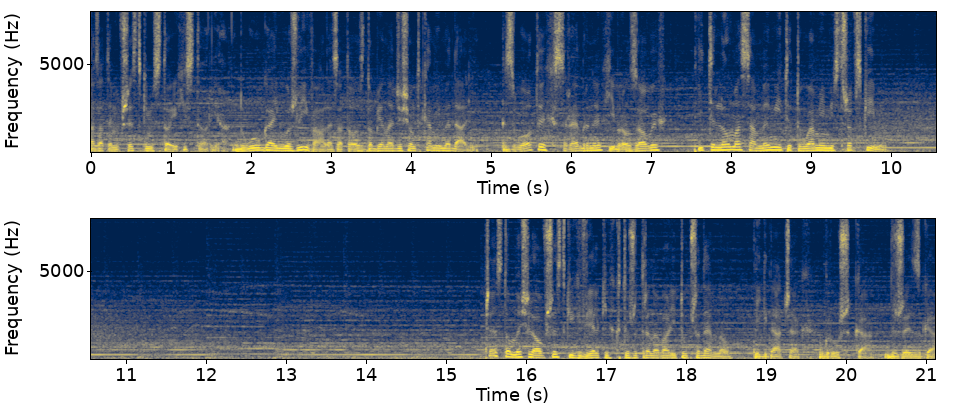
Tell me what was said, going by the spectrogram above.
A za tym wszystkim stoi historia. Długa i burzliwa, ale za to ozdobiona dziesiątkami medali. Złotych, srebrnych i brązowych i tyloma samymi tytułami mistrzowskimi. Często myślę o wszystkich wielkich, którzy trenowali tu przede mną. Ignaczak, Gruszka, Drzyzga,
